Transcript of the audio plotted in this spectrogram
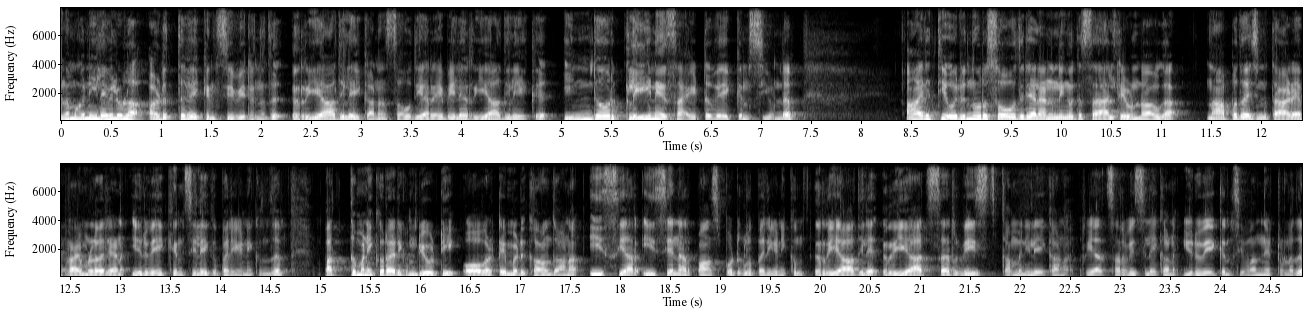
നമുക്ക് നിലവിലുള്ള അടുത്ത വേക്കൻസി വരുന്നത് റിയാദിലേക്കാണ്. സൗദി അറേബ്യയിലെ റിയാദിലേക്ക് ഇൻഡോർ ക്ലീനേഴ്സ് ആയിട്ട് വേക്കൻസി ഉണ്ട്. ആയിരത്തി ഒരുന്നൂറ് സൗദി റിയാലാണ് നിങ്ങൾക്ക് സാലറി ഉണ്ടാവുക. നാൽപ്പത് വയസ്സിന് താഴെ പ്രായമുള്ളവരെയാണ് ഈ ഒരു വേക്കൻസിയിലേക്ക് പരിഗണിക്കുന്നത്. പത്ത് മണിക്കൂറായിരിക്കും ഡ്യൂട്ടി ഓവർ ടൈം എടുക്കാവുന്നതാണ് E C R E C N R പാസ്പോർട്ടുകൾ പരിഗണിക്കും. റിയാദിലെ റിയാദ് സർവീസ് കമ്പനിയിലേക്കാണ് റിയാദ് സർവീസിലേക്കാണ് ഈ ഒരു വേക്കൻസി വന്നിട്ടുള്ളത്.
